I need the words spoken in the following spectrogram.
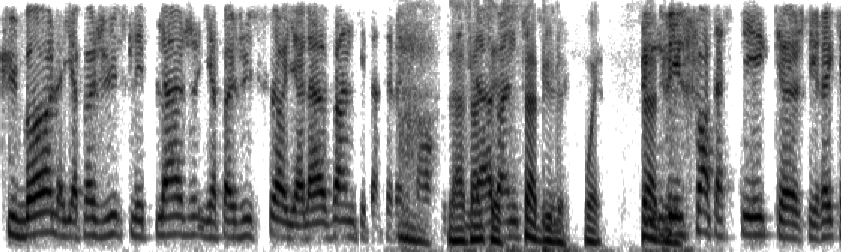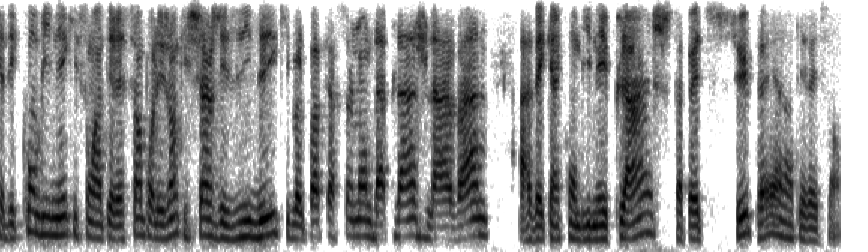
Cuba, il n'y a pas juste les plages, il n'y a pas juste ça, il y a la Havane qui est intéressante. La Havane, c'est fabuleux, oui. Une ville fantastique. Euh, je dirais qu'il y a des combinés qui sont intéressants pour les gens qui cherchent des idées, qui ne veulent pas faire seulement de la plage, la Havane, avec un combiné plage. Ça peut être super intéressant.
